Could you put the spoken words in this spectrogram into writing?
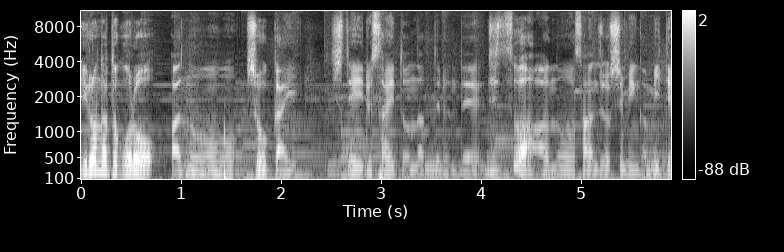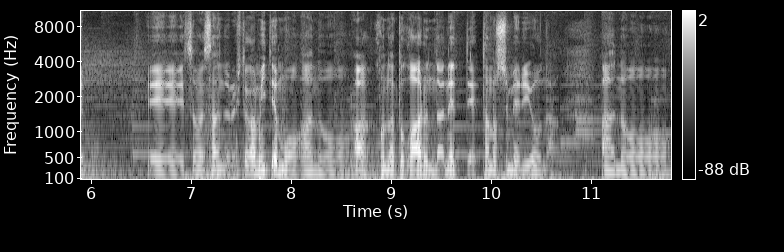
いろんなところ、あの紹介しているサイトになってるんで、実はあの三条市民が見ても、えー、その三条の人が見ても、あのあこんなとこあるんだねって楽しめるような、あの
